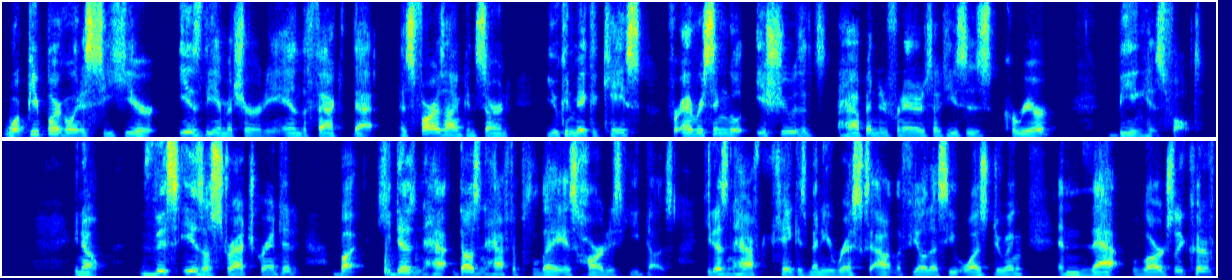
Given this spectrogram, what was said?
What people are going to see here is the immaturity and the fact that, as far as I'm concerned, you can make a case for every single issue that's happened in Fernando Tatis's career being his fault. You know, this is a stretch, granted, but he doesn't have doesn't have to play as hard as he does. He doesn't have to take as many risks out in the field as he was doing, and that largely could have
